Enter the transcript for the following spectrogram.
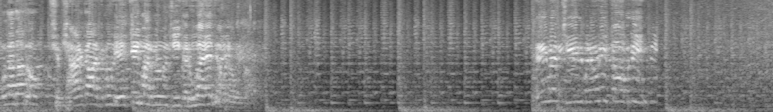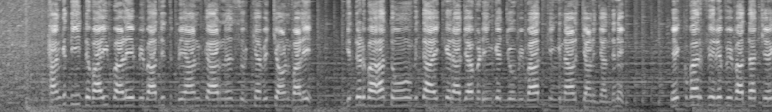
ਉਹਨਾਂ ਦਾ ਤਾਂ ਸ਼ਮਸ਼ਾਨ ਘਾਟ ਨੂੰ ਵੇਖ ਕੇ ਹੀ ਮਰਨ ਨੂੰ ਜੀ ਕਰੂਗਾ, ਇਹ ਜਾਂ ਬਣਾਉਂਗਾ ਨਹੀਂ, ਮੈਂ ਚੀਜ਼ ਬਣਾਉਣੀ ਟੌਪ ਦੀ। ਖੰਗ ਦੀ ਦਵਾਈ ਵਾਲੇ ਵਿਵਾਦਿਤ ਬਿਆਨ ਕਾਰਨ ਸੁਰੱਖਿਆ ਵਿੱਚ ਆਉਣ ਵਾਲੇ ਗਿੱਦੜਬਾਹਾ ਤੋਂ ਵਿਧਾਇਕ ਰਾਜਾ ਵੜਿੰਗ ਜੋ ਵਿਵਾਦ ਕਿੰਗ ਨਾਲ ਜਾਣ ਜਾਂਦੇ ਨੇ। ਇੱਕ ਵਾਰ ਫਿਰ ਵਿਵਾਦਾਂ 'ਚ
